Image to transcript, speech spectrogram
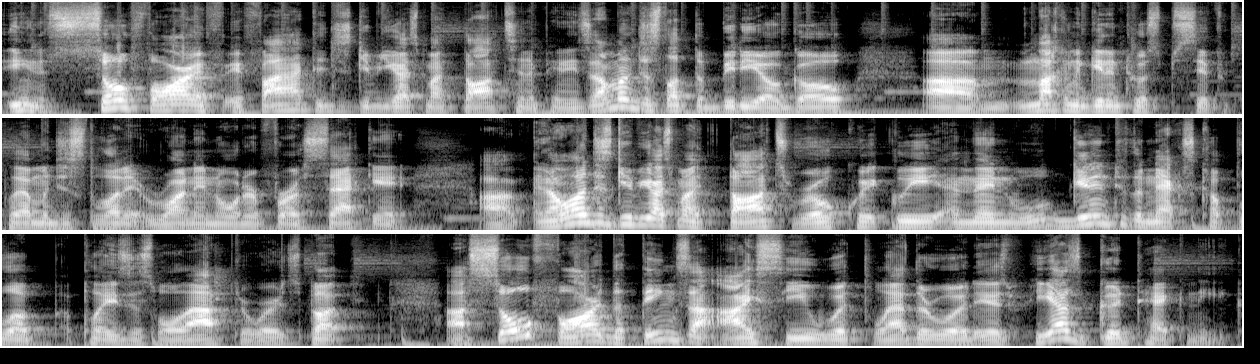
you know, so far, if, if I had to just give you guys my thoughts and opinions, I'm going to just let the video go. Um, I'm not going to get into a specific play. I'm going to just let it run in order for a second. Um, and I want to just give you guys my thoughts real quickly, and then we'll get into the next couple of plays as well afterwards. But uh, so far, the things that I see with Leatherwood is he has good technique.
